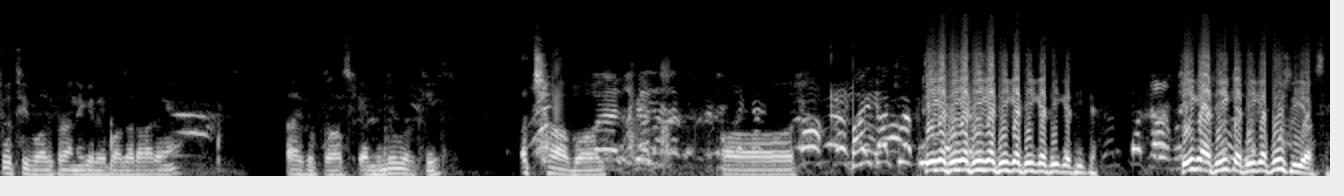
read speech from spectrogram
چوتھی بال کرانے کے لیے بالر آ رہے ہیں۔ پیر کو کراس کیا ڈلیور کی۔ اچھا بال۔ اور ٹھیک ہے ٹھیک ہے ٹھیک ہے ٹھیک ہے ٹھیک ہے ٹھیک ہے ٹھیک ہے۔ ٹھیک ہے ٹھیک ہے ٹھیک ہے پوچھ لیا اس سے۔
